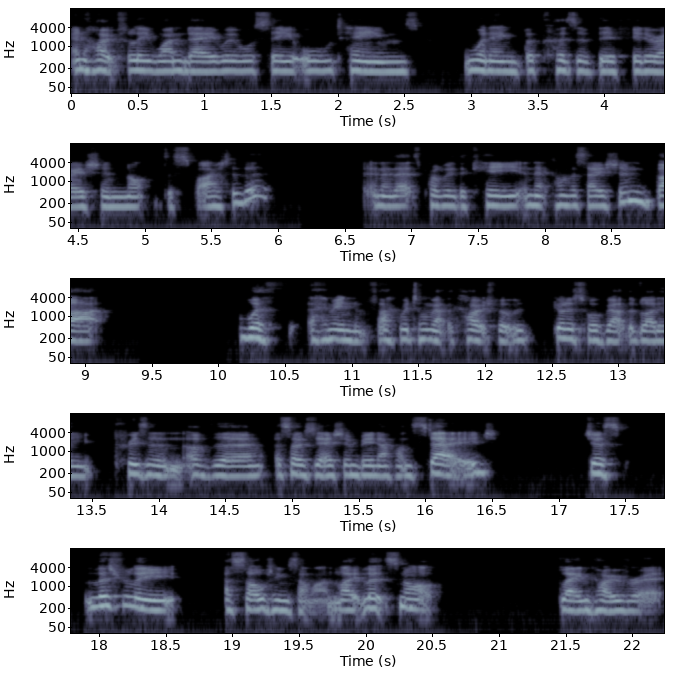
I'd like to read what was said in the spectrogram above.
And hopefully, one day we will see all teams winning because of their federation, not despite of it. And that's probably the key in that conversation. But with, I mean, fuck, we're talking about the coach, but we've got to talk about the bloody president of the association being up on stage, just literally assaulting someone. Like, let's not blank over it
